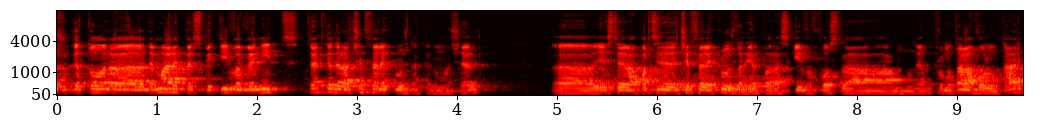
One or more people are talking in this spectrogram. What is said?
jucător uh, de mare perspectivă venit, cred că de la CFR Cluj, dacă nu mă șel. Uh, este aparține de CFR Cluj, Daniel Paraschiv, a fost la, um, promutat la voluntari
